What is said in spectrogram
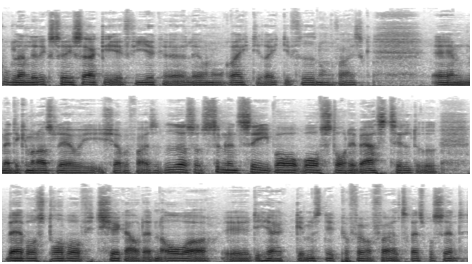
Google Analytics til, især GA4 kan lave nogle rigtig, rigtig fede nogle faktisk. Øh, men det kan man også lave i, i Shopify og så videre, så simpelthen se, hvor, hvor står det værst til, du ved. Hvad er vores drop-off checkout? Er den over øh, det her gennemsnit på 45-50%?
